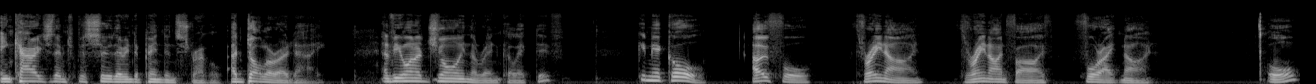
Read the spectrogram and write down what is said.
Encourage them to pursue their independence struggle. A dollar a day. And if you want to join the Rent Collective, give me a call. 0439 395 489. Or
